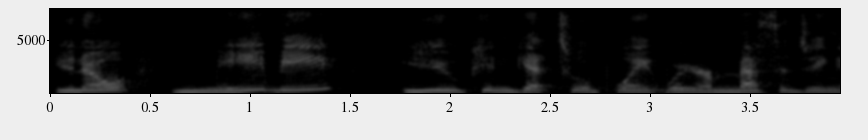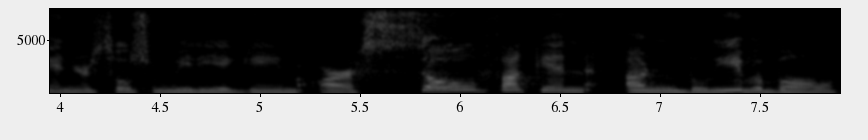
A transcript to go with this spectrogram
you know maybe you can get to a point where your messaging and your social media game are so fucking unbelievable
